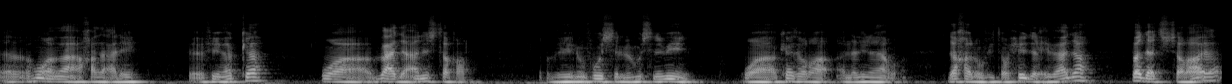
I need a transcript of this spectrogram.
آه، هو ما أخذ عليه في مكة وبعد أن استقر في نفوس المسلمين وكثر الذين دخلوا في توحيد العبادة بدأت الشرائع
